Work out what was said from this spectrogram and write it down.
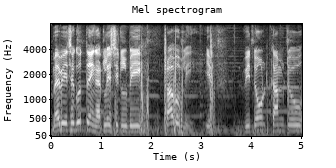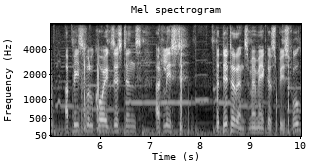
Maybe it's a good thing, at least it'll be probably if we don't come to a peaceful coexistence, at least the deterrence may make us peaceful.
